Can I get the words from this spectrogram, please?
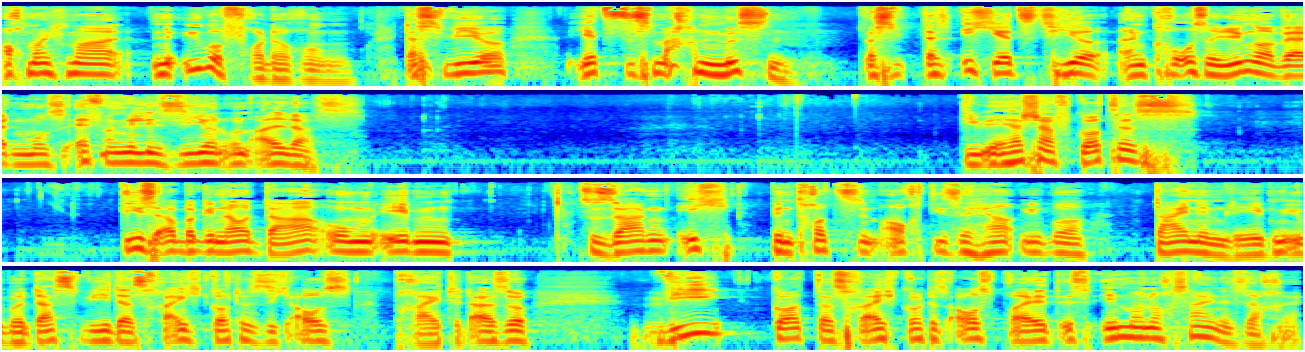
auch manchmal eine Überforderung, dass wir jetzt das machen müssen, dass, dass ich jetzt hier ein großer Jünger werden muss, evangelisieren und all das. Die Herrschaft Gottes, die ist aber genau da, um eben zu sagen, ich bin trotzdem auch dieser Herr über deinem Leben, über das, wie das Reich Gottes sich ausbreitet. Also wie Gott das Reich Gottes ausbreitet, ist immer noch seine Sache.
